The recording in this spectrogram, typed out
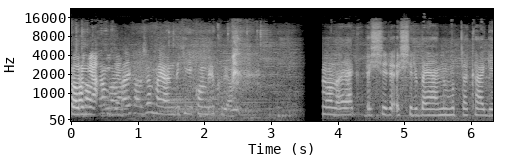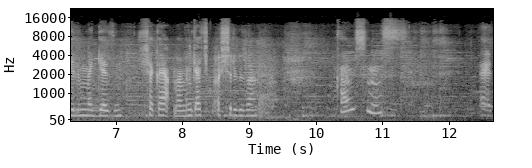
Yorum alacağım. yapmayacağım. Van Dijk alacağım. Hayalimdeki ilk 11'i kuruyorum. Olarak aşırı aşırı beğendim. Mutlaka gelin ve gezin. Şaka yapmıyorum. Gerçekten aşırı güzel. Bakar mısınız? Evet.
